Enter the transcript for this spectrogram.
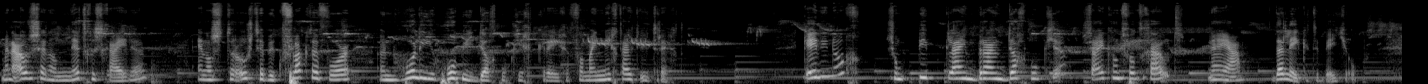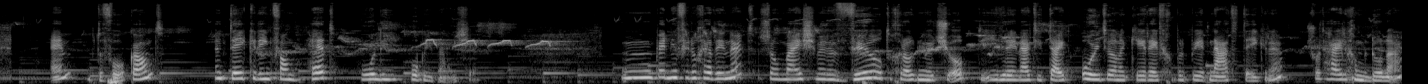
Mijn ouders zijn al net gescheiden. En als troost heb ik vlak daarvoor een Holly Hobby dagboekje gekregen van mijn nicht uit Utrecht. Ken je die nog? Zo'n piepklein bruin dagboekje, zijkant van het goud. Nou ja, daar leek het een beetje op. En op de voorkant een tekening van het Holly Hobbymeisje. Mm, ik weet niet of je nog herinnert. Zo'n meisje met een veel te groot mutsje op. Die iedereen uit die tijd ooit wel een keer heeft geprobeerd na te tekenen. Een soort heilige Madonna.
